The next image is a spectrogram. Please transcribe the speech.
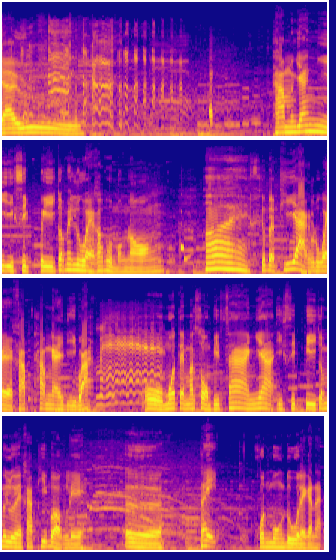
ยาอูทำย่างงีอีก 10 ปีก็ไม่รวยครับผมน้องๆเฮ้ยคือแบบพี่อยากรวยอะครับทำไงดีวะ โอ้มัวแต่มาส่งพิซซ่าเงี้ยอีก10ปีก็ไม่รวยครับ พี่บอกเลย เออเฮ้ยคนมุงดูอะไรกันอะ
